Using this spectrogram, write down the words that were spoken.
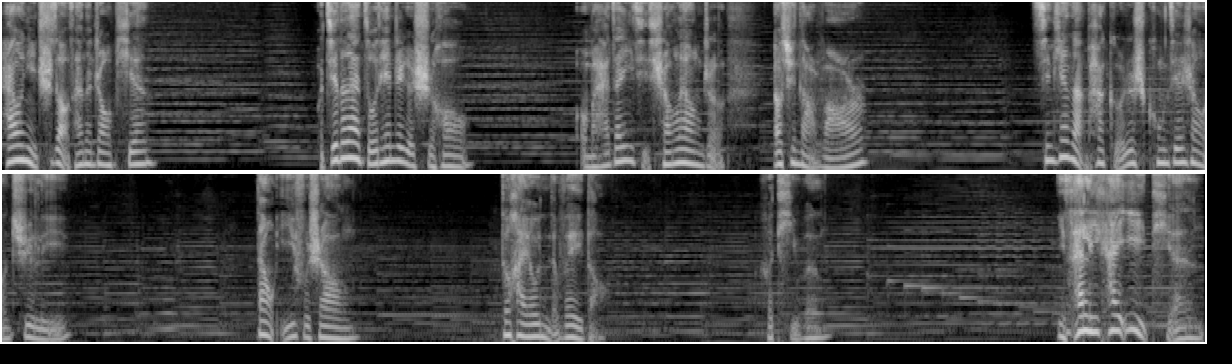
还有你吃早餐的照片。我记得在昨天这个时候，我们还在一起商量着要去哪儿玩儿。今天哪怕隔着是空间上的距离，但我衣服上都还有你的味道和体温。你才离开一天。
